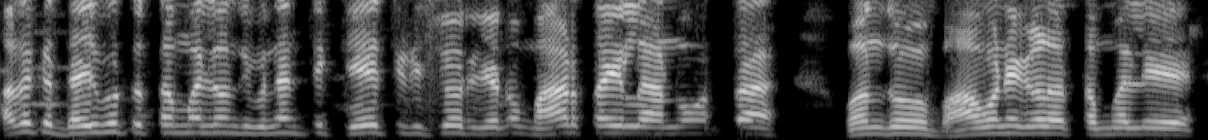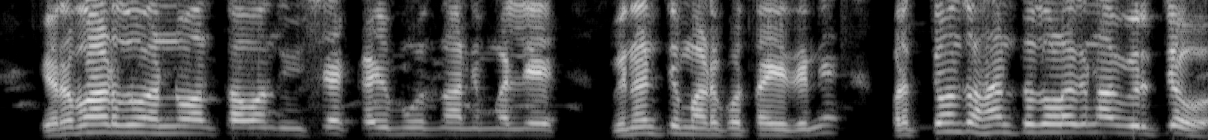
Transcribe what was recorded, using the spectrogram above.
ಅದಕ್ಕೆ ದಯವಿಟ್ಟು ತಮ್ಮಲ್ಲಿ ಒಂದು ವಿನಂತಿ ಕೆ ಎಚ್ ಏನು ಮಾಡ್ತಾ ಇಲ್ಲ ಅನ್ನುವಂತ ಒಂದು ಭಾವನೆಗಳ ತಮ್ಮಲ್ಲಿ ಇರಬಾರ್ದು ಅನ್ನುವಂತ ಒಂದು ವಿಷಯ ಕೈ ಮುಗಿದು ನಾನು ನಿಮ್ಮಲ್ಲಿ ವಿನಂತಿ ಮಾಡ್ಕೊತಾ ಇದ್ದೀನಿ. ಪ್ರತಿಯೊಂದು ಹಂತದೊಳಗೆ ನಾವು ಇರ್ತೇವೆ.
